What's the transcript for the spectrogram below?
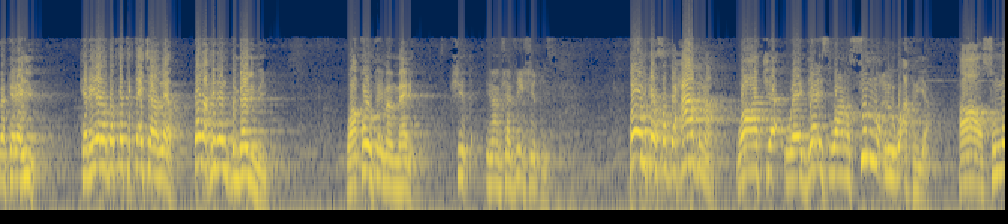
waa karaahiyo karaahiyada dad ka tagta ajaraad leeda dad akridana dambaabi maydid waa qowlka imaam maalik i imaam shaafici shiikiisa qowlka saddexaadna waa waa jaa-is waana sunno in lagu akriya ha sunno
